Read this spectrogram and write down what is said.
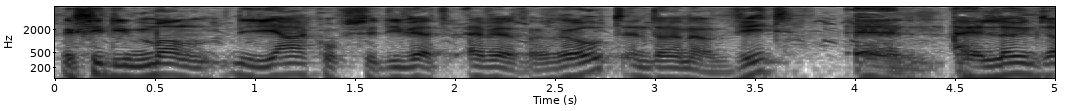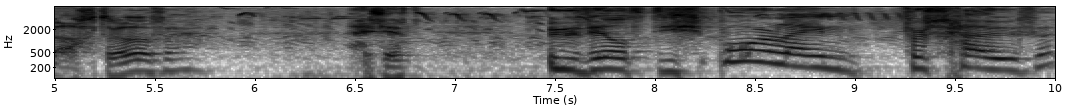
Ik zie die man, die Jacobsen, die werd, hij werd rood en daarna wit. En hij leunde achterover. Hij zegt, u wilt die spoorlijn verschuiven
